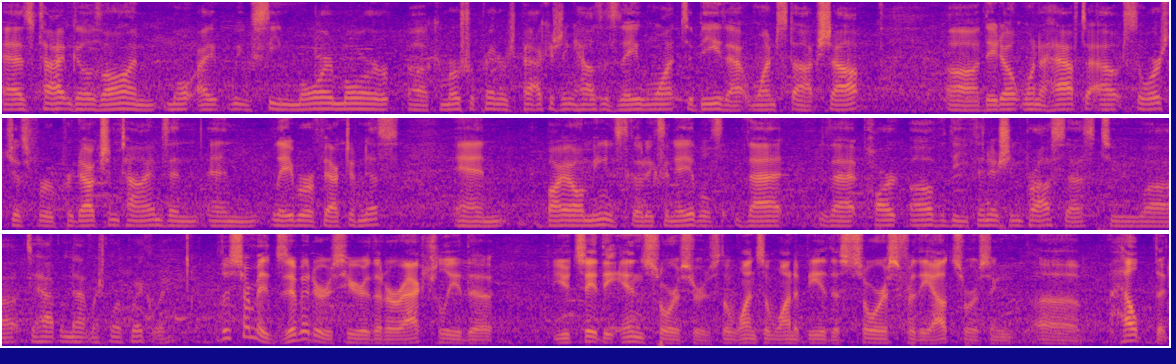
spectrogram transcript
as time goes on, more, I, we've seen more and more uh, commercial printers, packaging houses, they want to be that one-stop shop. Uh, they don't want to have to outsource just for production times and, and labor effectiveness. And by all means, Scodix enables that that part of the finishing process to uh, to happen that much more quickly. There's some exhibitors here that are actually the you'd say the insourcers, the ones that want to be the source for the outsourcing uh, help that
